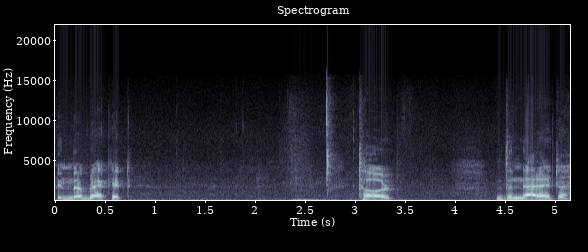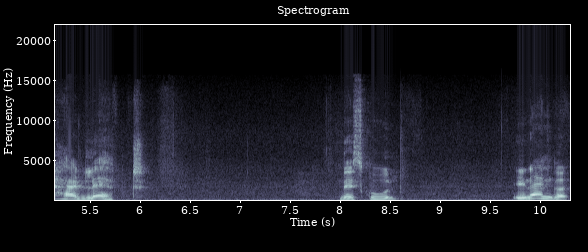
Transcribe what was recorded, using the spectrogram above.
in the bracket. Third, the narrator had left the school in anger.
